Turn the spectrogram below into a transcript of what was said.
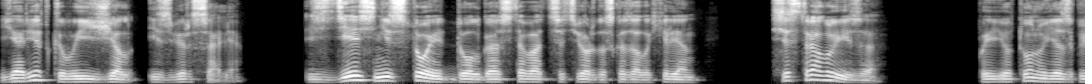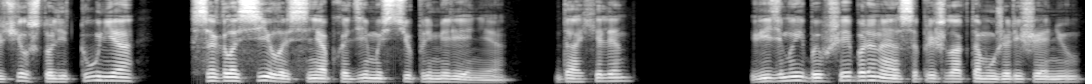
Я редко выезжал из Версаля. «Здесь не стоит долго оставаться», — твердо сказала Хелен. «Сестра Луиза, по ее тону я заключил, что Летунья согласилась с необходимостью примирения. Да, Хелен? Видимо, и бывшая баронесса пришла к тому же решению.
